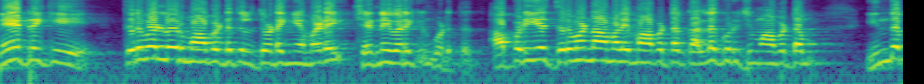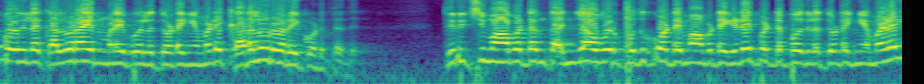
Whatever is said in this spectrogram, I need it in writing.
நேற்றைக்கு திருவள்ளூர் மாவட்டத்தில் தொடங்கிய மழை சென்னை வரைக்கும் கொடுத்தது. அப்படியே திருவண்ணாமலை மாவட்டம் கள்ளக்குறிச்சி மாவட்டம் இந்த பகுதியில் கல்வராயன் மலை பகுதியில் தொடங்கிய மழை கடலூர் வரை கொடுத்தது. திருச்சி மாவட்டம் தஞ்சாவூர் புதுக்கோட்டை மாவட்டம் இடைப்பட்ட பகுதியில் தொடங்கிய மழை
